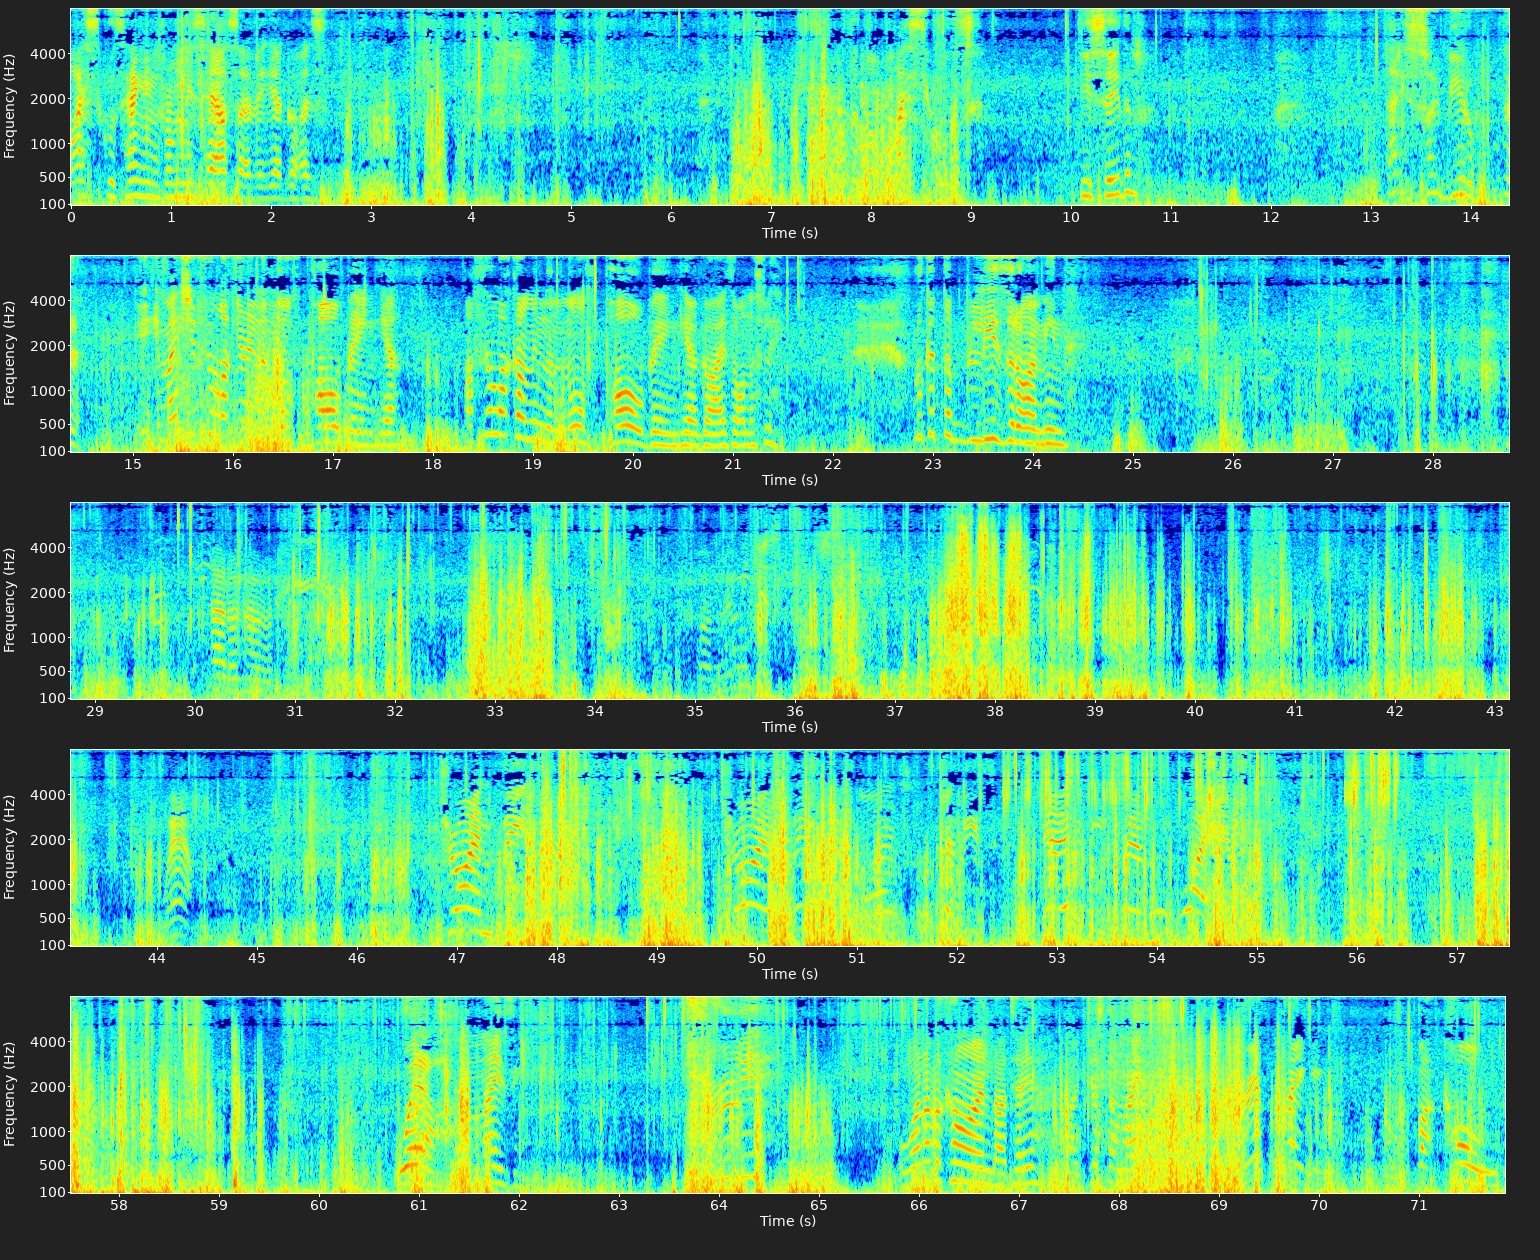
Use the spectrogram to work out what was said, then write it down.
bicycles hanging from this house over here, guys. Look at the bicycles. Do you see them? That is so beautiful. It. It, it makes you feel like you're in the North Pole being here. I feel like I'm in the North Pole being here, guys, honestly. Look at the blizzard I'm in. Hold on, hold on. Try and beat that. Well, amazing. Truly one of a kind, I tell you. Like, just amazing. Breathtaking, but cold.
